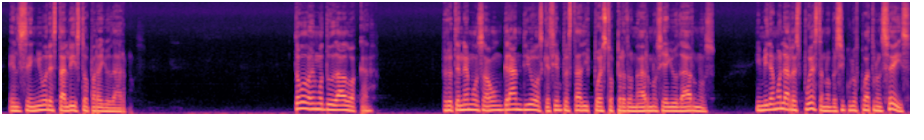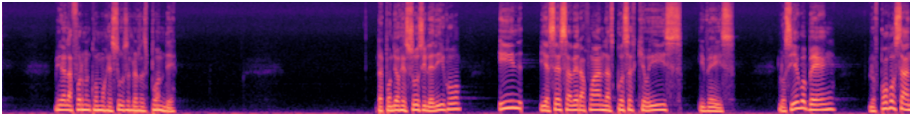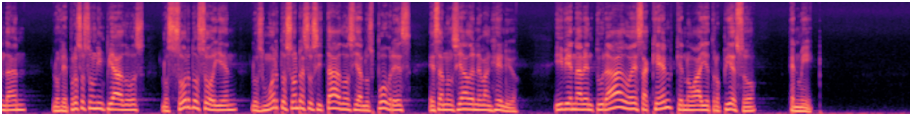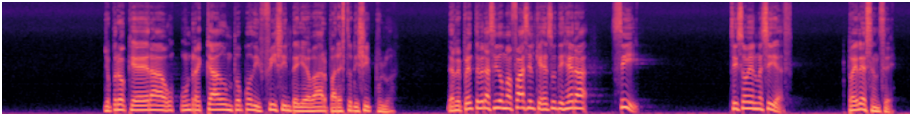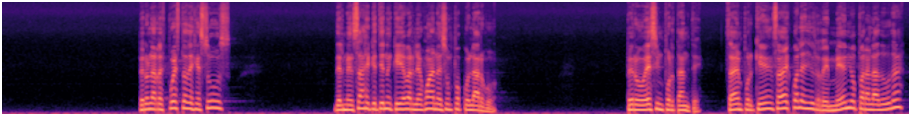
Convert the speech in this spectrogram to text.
el Señor está listo para ayudarnos. Todos hemos dudado acá, pero tenemos a un gran Dios que siempre está dispuesto a perdonarnos y ayudarnos. Y miramos la respuesta en los versículos 4 al 6. Mira la forma en cómo Jesús le responde. Respondió Jesús y le dijo, Id y haced saber a Juan las cosas que oís y veis. Los ciegos ven, los cojos andan, los leprosos son limpiados, los sordos oyen, los muertos son resucitados y a los pobres es anunciado el Evangelio. Y bienaventurado es aquel que no haya tropiezo en mí. Yo creo que era un recado un poco difícil de llevar para estos discípulos. De repente hubiera sido más fácil que Jesús dijera, sí, sí soy el Mesías, regresense. Pero la respuesta de Jesús del mensaje que tienen que llevarle a Juan es un poco largo, pero es importante. ¿Saben por qué? ¿Sabes cuál es el remedio para la duda?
